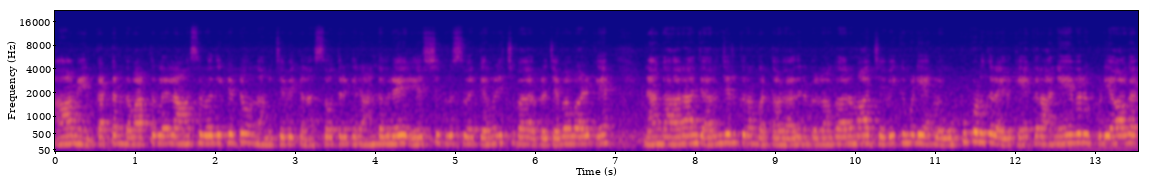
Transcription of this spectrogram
ஆமீன். கர்த்தர் இந்த வார்த்தைகளை எல்லாம் ஆசிர்வதிக்கட்டும். நாம் ஜெபிக்கலாம். ஸ்தோத்திரிக்கிற ஆண்டவரே ஏசு கிறிஸ்துவை கவனிச்சு பா- ஜெப வாழ்க்கையை நாங்கள் ஆராய்ஞ்சு அறிஞ்சிருக்கிறோம். கர்த்தாவை அதன் பிரகாரமாக ஜெபிக்கும்படி எங்களை ஒப்பு கொடுக்குற இதை கேட்குற அனைவரும் இப்படியாக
